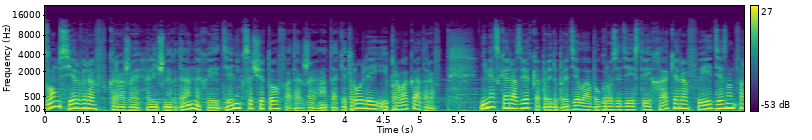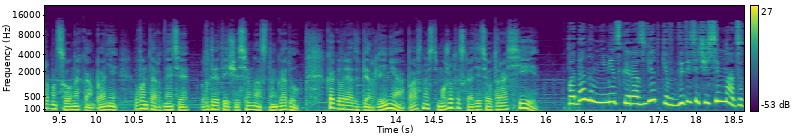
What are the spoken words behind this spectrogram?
Взлом серверов, кражи личных данных и денег со счетов, а также атаки троллей и провокаторов. Немецкая разведка предупредила об угрозе действий хакеров и дезинформационных кампаний в интернете в 2017 году. Как говорят в Берлине, опасность может исходить от России – по данным немецкой разведки, в 2017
